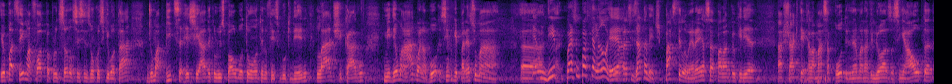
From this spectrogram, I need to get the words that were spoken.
Eu passei uma foto para a produção, não sei se eles vão conseguir botar, de uma pizza recheada que o Luiz Paulo botou ontem no Facebook dele, lá de Chicago. Me deu uma água na boca, assim, porque parece uma. Uh, é um dip, uh, parece um pastelão aqui. É, lá. parece exatamente, pastelão. Era essa a palavra que eu queria achar que tem aquela massa podre, né, maravilhosa, assim, alta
